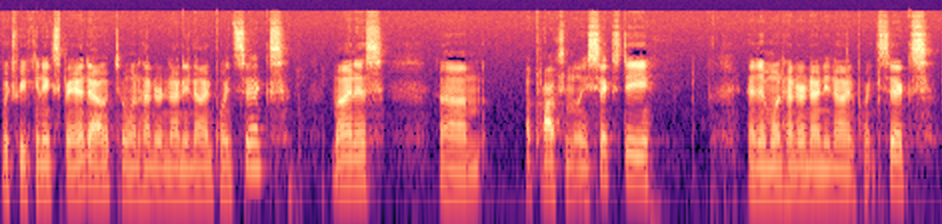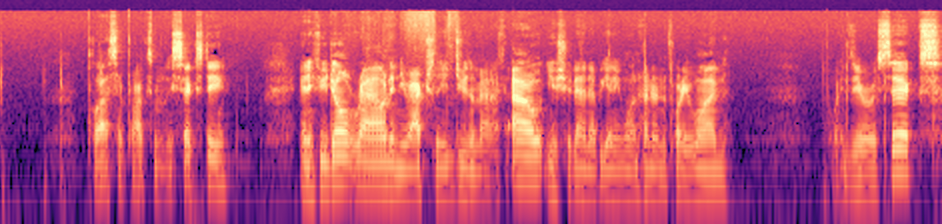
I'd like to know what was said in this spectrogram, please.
which we can expand out to 199.6 minus um, approximately 60, and then 199.6 plus approximately 60. And if you don't round and you actually do the math out, you should end up getting 141.06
